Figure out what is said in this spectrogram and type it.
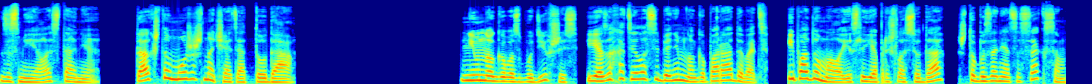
засмеялась Таня. Так что можешь начать оттуда. Немного возбудившись, я захотела себя немного порадовать. И подумала, если я пришла сюда, чтобы заняться сексом,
